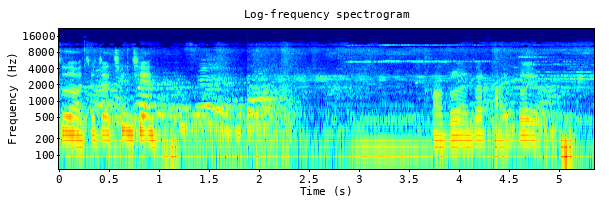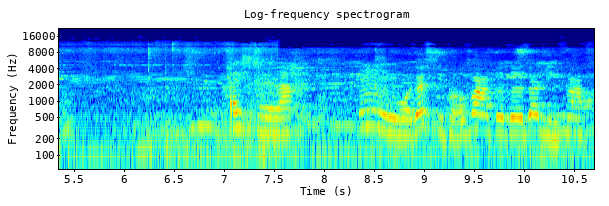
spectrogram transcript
是啊，就叫倩倩。好多人在排队哦。开始啦。嗯，我在洗头发，哥哥在理发。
